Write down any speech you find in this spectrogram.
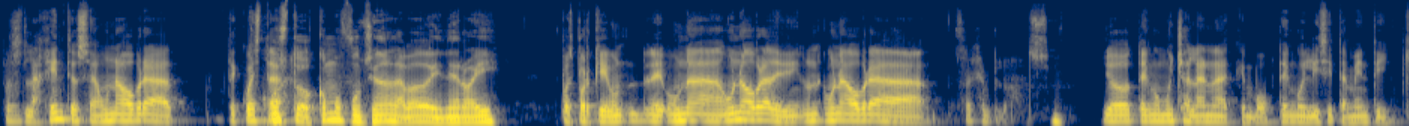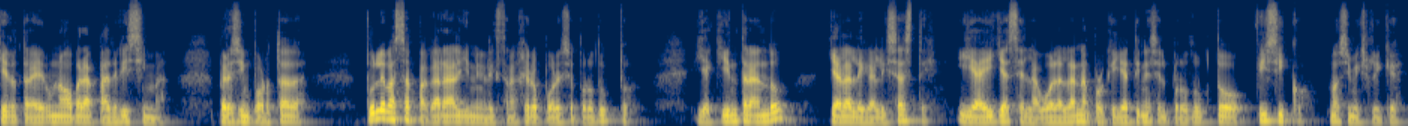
pues, la gente. O sea, una obra te cuesta. Justo, ¿cómo funciona el lavado de dinero ahí? Pues porque una, una obra de una obra, por ejemplo, yo tengo mucha lana que obtengo ilícitamente y quiero traer una obra padrísima, pero es importada. Tú le vas a pagar a alguien en el extranjero por ese producto. Y aquí entrando, ya la legalizaste. Y ahí ya se lavó la lana porque ya tienes el producto físico. No sé si me expliqué.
